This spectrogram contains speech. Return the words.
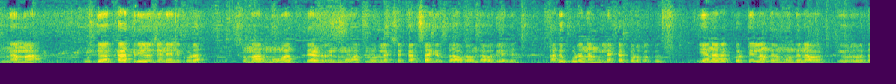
ನಮ್ಮ ಉದ್ಯೋಗ ಖಾತ್ರಿ ಯೋಜನೆಯಲ್ಲಿ ಕೂಡ ಸುಮಾರು ಮೂವತ್ತೆರಡರಿಂದ ಮೂವತ್ತ್ಮೂರು ಲಕ್ಷ ಖರ್ಚಾಗಿರ್ತದೆ ಅವರ ಒಂದು ಅವಧಿಯಲ್ಲಿ. ಅದು ಕೂಡ ನಮ್ಗೆ ಲೆಕ್ಕ ಕೊಡಬೇಕು. ಏನಾರ ಕೊಟ್ಟಿಲ್ಲ ಅಂದ್ರೆ ಮುಂದೆ ನಾವು ಇವ್ರ ವಿರುದ್ಧ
